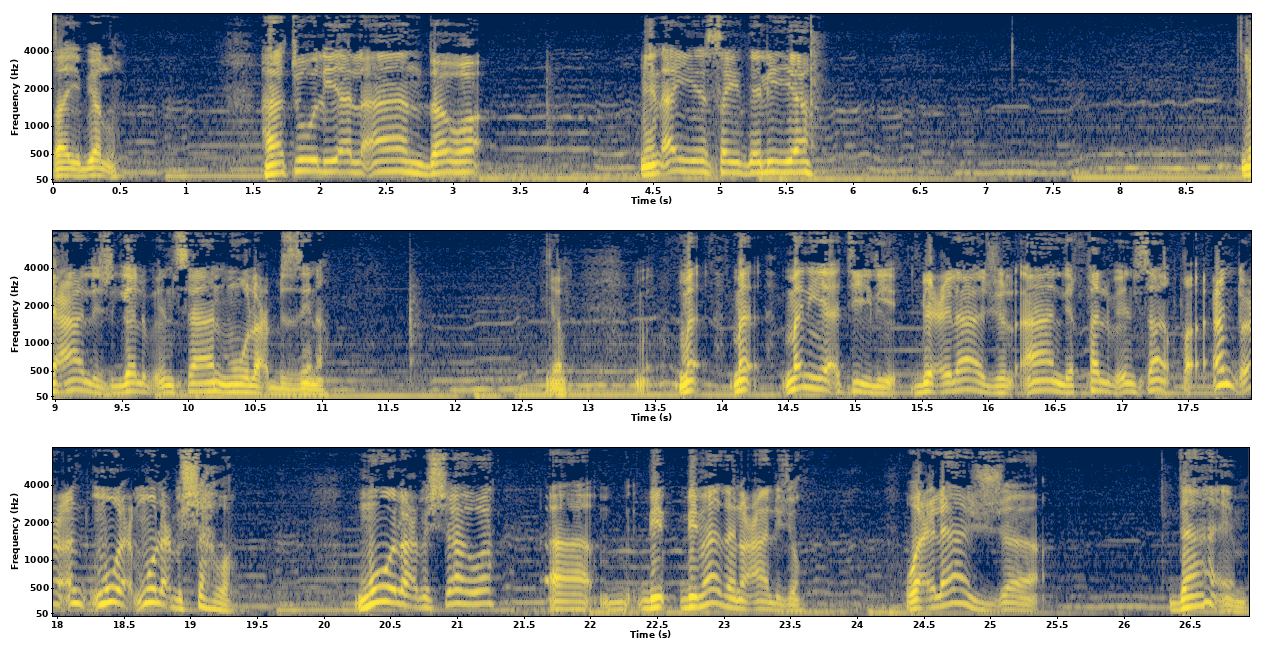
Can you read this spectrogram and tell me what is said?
طيب يلا. هاتوا لي الآن دواء من أي صيدلية يعالج قلب إنسان مولع بالزنا. يلا. ما ما من يأتي لي بعلاج الآن لقلب إنسان؟ عنده عند مولع, مولع بالشهوة. مولع بالشهوة آه بماذا نعالجه؟ وعلاج آه دائم.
